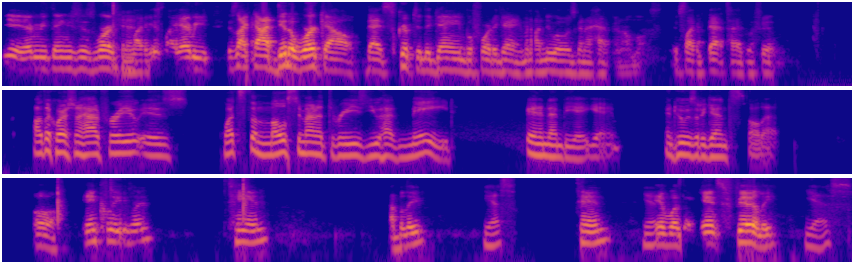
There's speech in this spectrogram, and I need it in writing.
Yeah, everything's just working. Yeah. Like it's like every it's like I did a workout that scripted the game before the game and I knew it was gonna happen almost. It's like that type of feeling. Other question I had for you is what's the most amount of threes you have made in an NBA game? And who is it against? All that. Oh, in Cleveland, 10, I believe. Yes. 10. Yeah. It was against Philly. Yes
